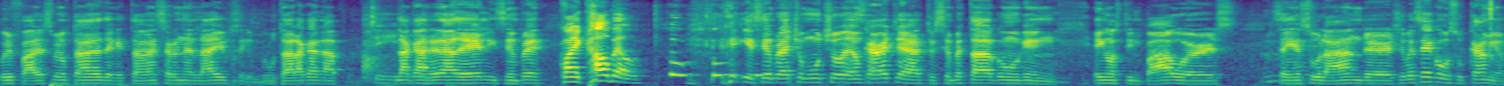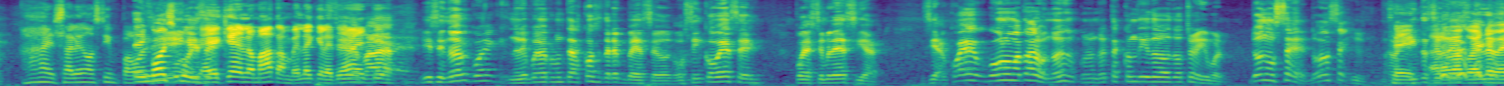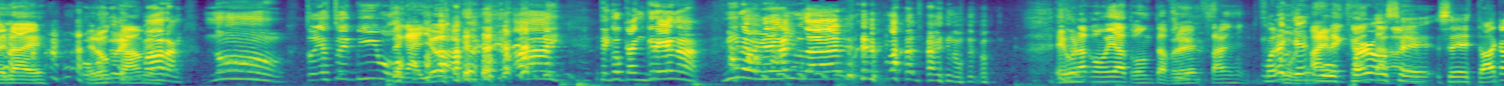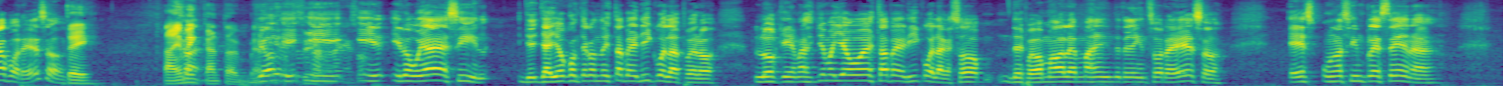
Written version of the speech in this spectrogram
Will me gustaba desde que estaba en Saturday Night Live. Me gustaba la, ca- la, Sí. la carrera de él y siempre Con el cowbell. y él siempre ha hecho mucho. Es un character actor. Siempre estaba como que en, en Austin Powers, en Zulander. Siempre hacía como sus cambios. Ah, él sale en Austin Powers. En Old Sí, School. Es que lo matan, ¿verdad? Que le Sí, traen el y si no, coge- no le pueden preguntar las cosas tres veces o, o cinco veces, pues siempre le decía. Decía, "¿Cuál- ¿cómo lo mataron? No, no está escondido Dr. Evil. Yo no sé, yo no sé. A Sí, siempre me acuerdo. ¿verdad? eh. Era un cambio. disparan, ¡No! ¡Todavía estoy vivo! Se cayó. ¡Ay! ¡Tengo cangrena! ¡Mira, me vienen a ayudar! No, no. Es una comedia tonta, pero Sí. es tan. Bueno, es que Will Ferrell encanta. se, se destaca por eso. Sí. A mí O me encanta. Yo, y, sí. y- y- y lo voy a decir, ya ya yo conté cuando vi esta película, pero lo que más yo me llevo de esta película, que eso después vamos a hablar más en detalle sobre eso, es una simple escena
